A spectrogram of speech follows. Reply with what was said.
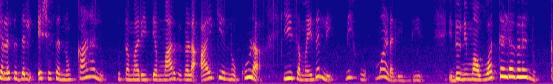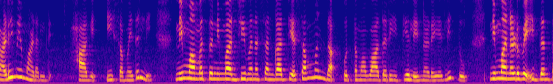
ಕೆಲಸದಲ್ಲಿ ಯಶಸ್ಸನ್ನು ಕಾಣಲು ಉತ್ತಮ ರೀತಿಯ ಮಾರ್ಗಗಳ ಆಯ್ಕೆಯನ್ನು ಕೂಡ ಈ ಸಮಯದಲ್ಲಿ ನೀವು ಮಾಡಲಿದ್ದೀರಿ. ಇದು ನಿಮ್ಮ ಒತ್ತಡಗಳನ್ನು ಕಡಿಮೆ ಮಾಡಲಿದೆ. ಹಾಗೆ ಈ ಸಮಯದಲ್ಲಿ ನಿಮ್ಮ ಮತ್ತು ನಿಮ್ಮ ಜೀವನ ಸಂಗಾತಿಯ ಸಂಬಂಧ ಉತ್ತಮವಾದ ರೀತಿಯಲ್ಲಿ ನಡೆಯಲಿದ್ದು, ನಿಮ್ಮ ನಡುವೆ ಇದ್ದಂಥ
